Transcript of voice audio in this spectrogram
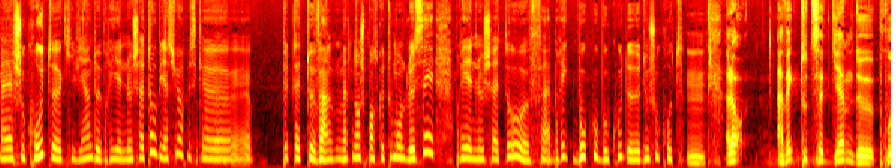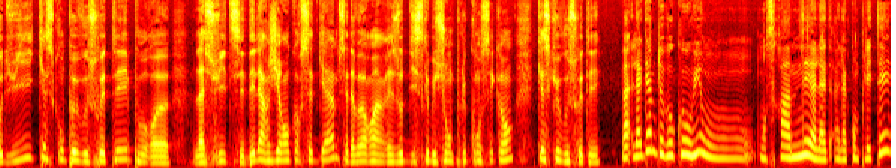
bah, la choucroute euh, qui vient de Brienne-le-Château, bien sûr, puisque euh, peut-être, enfin, maintenant je pense que tout le monde le sait, Brienne-le-Château euh, fabrique beaucoup, beaucoup de, de choucroute. Mhm. Alors, avec toute cette gamme de produits, qu'est-ce qu'on peut vous souhaiter pour euh, la suite? C'est d'élargir encore cette gamme? C'est d'avoir un réseau de distribution plus conséquent? Qu'est-ce que vous souhaitez? Bah, la gamme de bocaux, oui, on, on sera amené à la, à la compléter.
